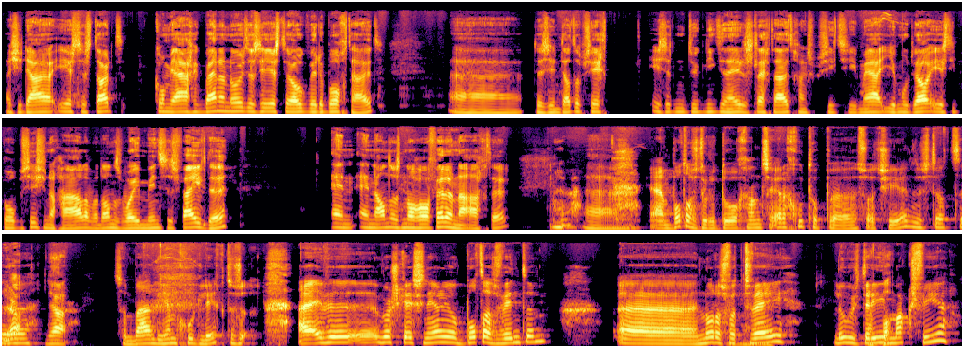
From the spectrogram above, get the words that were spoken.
als je daar eerste start, kom je eigenlijk bijna nooit als eerste ook weer de bocht uit. Uh, dus in dat opzicht is het natuurlijk niet een hele slechte uitgangspositie. Maar ja, je moet wel eerst die pole position nog halen, want anders word je minstens vijfde. En, en anders nogal verder naar achter. Ja, uh, ja en Bottas doet het doorgaans erg goed op uh, Sochi. Hè? Dus dat, uh, ja. ja. is een baan die hem goed ligt. Dus even worst case scenario. Bottas wint hem. Norris wordt 2. Lewis 3, Max 4.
